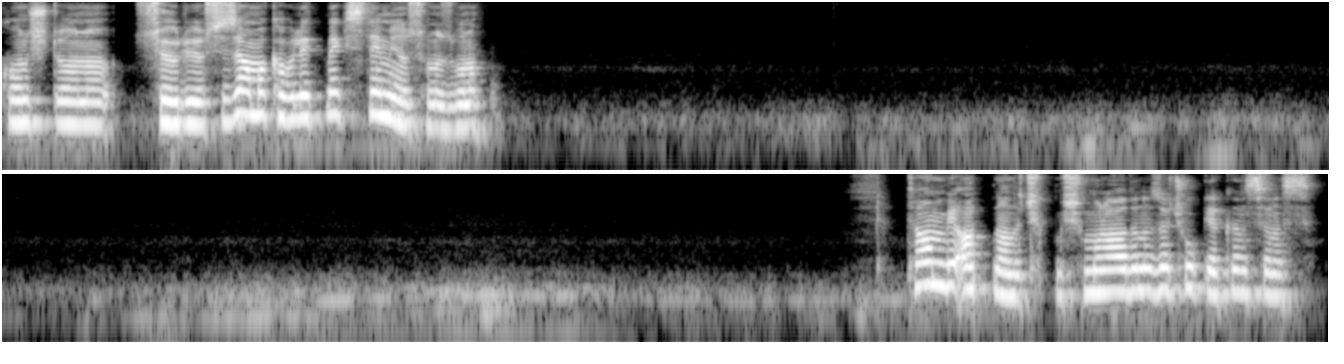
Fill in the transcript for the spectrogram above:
konuştuğunu söylüyor size ama kabul etmek istemiyorsunuz bunu. Tam bir at nalı çıkmış. Muradınıza çok yakınsınız.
